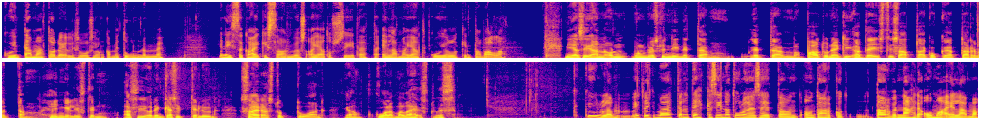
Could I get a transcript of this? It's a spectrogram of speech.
kuin tämä todellisuus, jonka me tunnemme. Ja niissä kaikissa on myös ajatus siitä, että elämä jatkuu jollakin tavalla – niin asiahan on, on myöskin niin, että, että paatuneenkin ateisti saattaa kokea tarvetta hengellisten asioiden käsittelyyn sairastuttuaan ja kuoleman lähestyessä. Kyllä, jotenkin mä ajattelen, että ehkä siinä tulee se, että on, on tarko, tarve nähdä oma elämä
